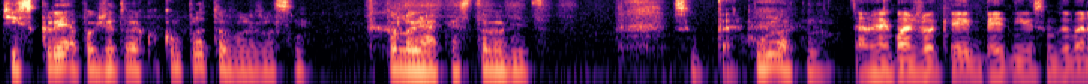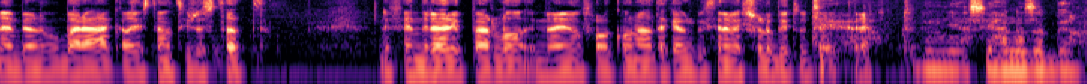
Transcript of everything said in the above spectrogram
tiskli a pak, že to jako kompletovali vlastně, podle nějaké stavebnice. Super. Úlet, no. Já nevím, jak máš velký byt, nikdy jsem u tebe nebyl, nebo barák, ale jestli tam chceš dostat Defendera, Riparlo, Millennium Falcona, tak já už bych se nevešel do bytu teď. Teda. To by mě asi Hana zabila.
